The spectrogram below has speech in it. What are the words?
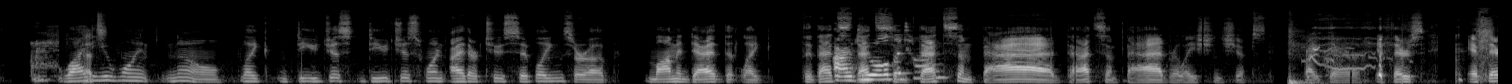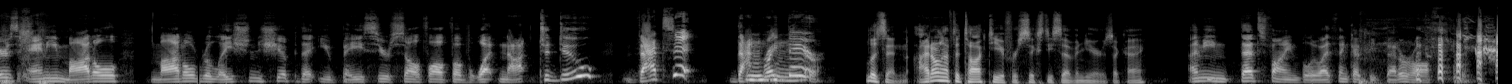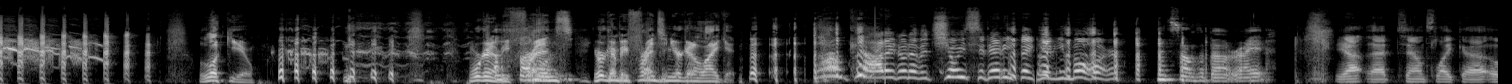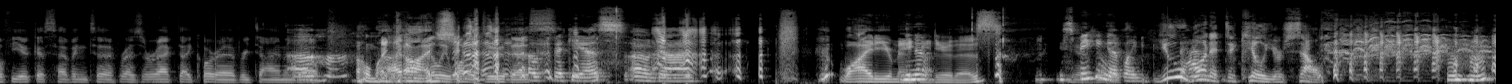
Why That's- do you want no? Like, do you just do you just want either two siblings or a mom and dad that like that? That's Argue that's all some, the time? That's some bad. That's some bad relationships right there. if there's if there's any model model relationship that you base yourself off of what not to do, that's it. That right Mhm. there. Listen, I don't have to talk to you for 67 years, okay? I mean, that's fine, Blue. I think I'd be better off. Look, you. We're gonna be fun friends. You're gonna be friends, and you're gonna like it. oh God, I don't have a choice in anything anymore. That sounds about right. Yeah, that sounds like uh, Ophiuchus having to resurrect Ikora every time. And go, Uh-huh. oh my god, I gosh! don't really want to do this. Ophiuchus. Oh god. Why do you make You know- me do this? Speaking Yeah, of like You bad- wanted to kill yourself. Mhm.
